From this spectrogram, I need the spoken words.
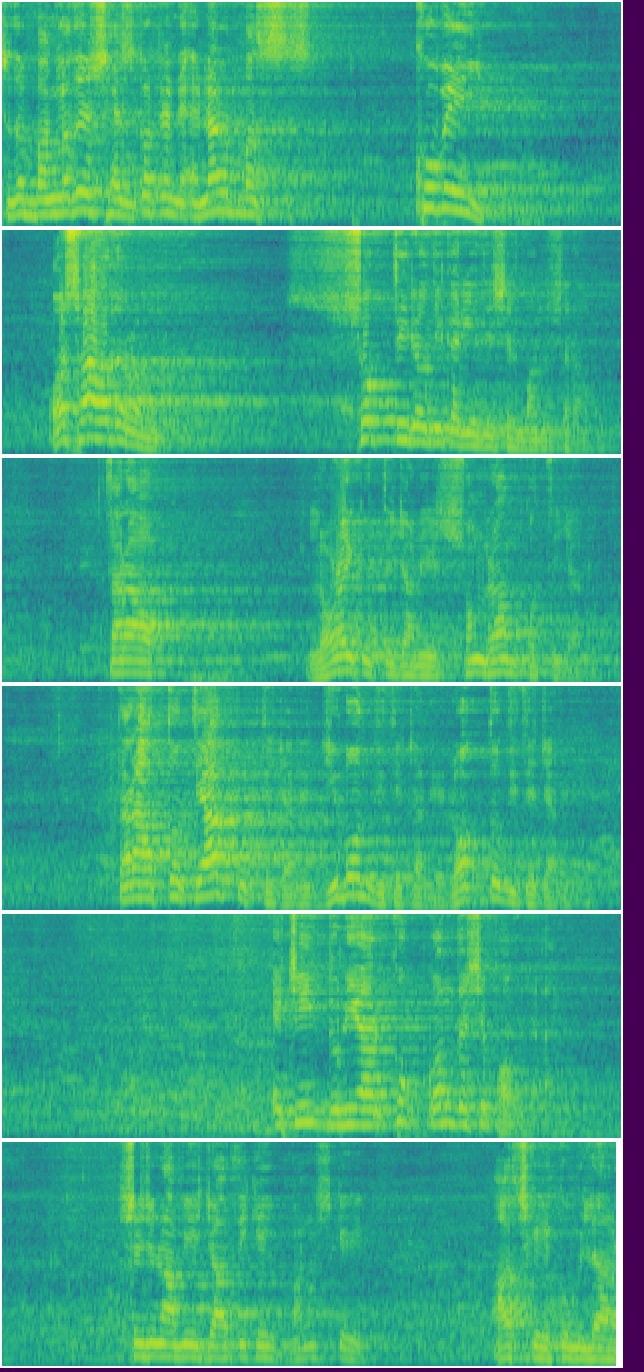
শুধু Bangladesh has got an enormous খুবই অসাধারণ শক্তির অধিকারী দেশের মানুষেরা। তারা লড়াই করতে জানে, সংগ্রাম করতে জানে। তারা আত্মত্যাগ করতে জানে, জীবন দিতে জানে, রক্ত দিতে জানে। এটি দুনিয়ার খুব কম দেশে পাওয়া যায়। সেই জন্য আমি এই জাতিকে, মানুষকে আজকে কুমিল্লার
